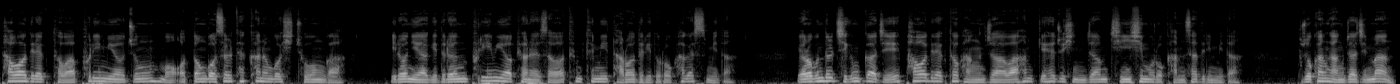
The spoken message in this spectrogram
파워 디렉터와 프리미어 중 뭐 어떤 것을 택하는 것이 좋은가, 이런 이야기들은 프리미어 편에서 틈틈이 다뤄드리도록 하겠습니다. 여러분들 지금까지 파워 디렉터 강좌와 함께 해주신 점 진심으로 감사드립니다. 부족한 강좌지만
